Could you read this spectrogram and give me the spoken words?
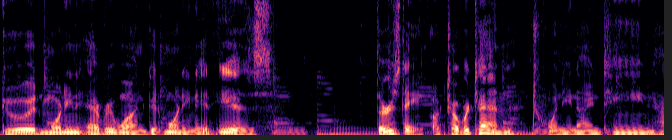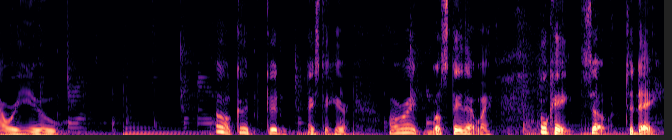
Good morning, everyone. Good morning. It is Thursday, October 10, 2019. How are you? Oh, good, good. Nice to hear. All right, well, stay that way. Okay, so today,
